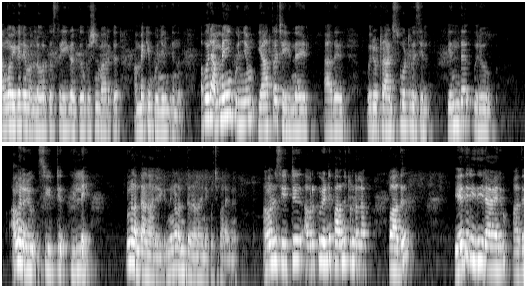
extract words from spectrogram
അംഗവൈകല്യമുള്ളവർക്ക് സ്ത്രീകൾക്ക് പുരുഷന്മാർക്ക് അമ്മയ്ക്കും കുഞ്ഞിനും എന്ന്. അപ്പോൾ ഒരു അമ്മയും കുഞ്ഞും യാത്ര ചെയ്യുന്നതിൽ അത് ഒരു ട്രാൻസ്പോർട്ട് ബസ്സിൽ എന്ത് ഒരു അങ്ങനൊരു സീറ്റ് ഇല്ലേ? നിങ്ങളെന്താണ് ആലോചിക്കുന്നത്? നിങ്ങൾ എന്താണ് അതിനെക്കുറിച്ച് പറയുന്നത്? അങ്ങനൊരു സീറ്റ് അവർക്ക് വേണ്ടി പറഞ്ഞിട്ടുണ്ടല്ലോ. അപ്പോൾ അത് ഏത് രീതിയിലായാലും അത്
